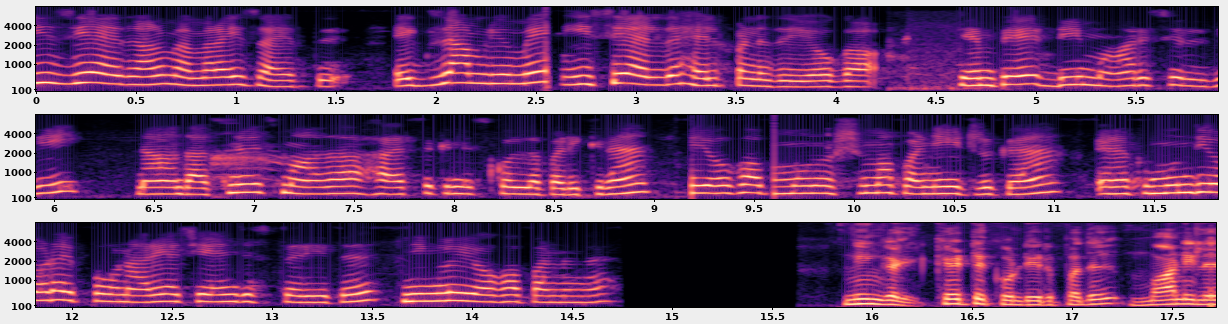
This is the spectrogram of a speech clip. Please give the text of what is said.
ஈஸியாக எதுனாலும் மெமரைஸ் ஆயிடுது எக்ஸாம்லேயுமே ஈஸியாக எழுத ஹெல்ப் பண்ணுது யோகா. என் பேர் டி மாரிசெல்வி. நான் தஸ்மிஸ் மாதா ஹையர் செகண்டரி ஸ்கூலில் படிக்கிறேன். யோகா மூணு வருஷமாக பண்ணிகிட்டு இருக்கேன் எனக்கு முந்தியோட இப்போது நிறைய சேஞ்சஸ் தெரியுது. நீங்களும் யோகா பண்ணுங்கள் நீங்கள் கேட்டுக்கொண்டிருப்பது மாநில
